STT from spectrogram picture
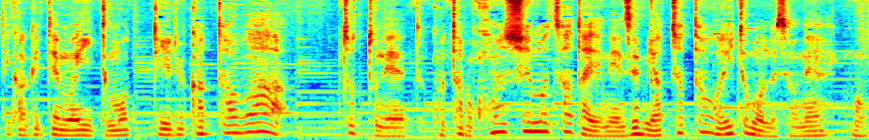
出かけてもいいと思っている方はちょっとねこれ多分今週末あたりでね全部やっちゃった方がいいと思うんですよね。も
